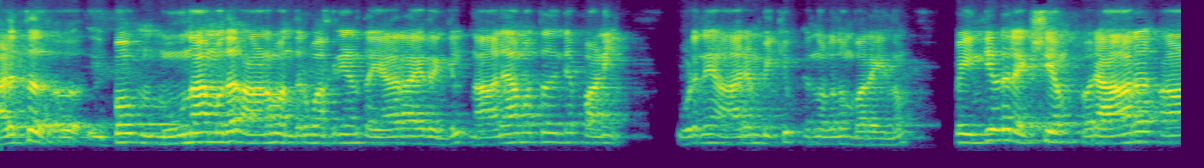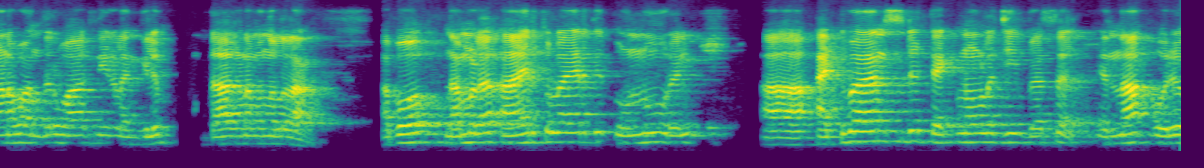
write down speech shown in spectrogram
അടുത്ത് ഇപ്പൊ മൂന്നാമത് ആണവ അന്തർവാഹിനിയാണ് തയ്യാറായതെങ്കിൽ നാലാമത്തതിന്റെ പണി ഉടനെ ആരംഭിക്കും എന്നുള്ളതും പറയുന്നു. ഇപ്പൊ ഇന്ത്യയുടെ ലക്ഷ്യം ഒരു ആറ് ആണവ അന്തർവാഹിനികളെങ്കിലും ഉണ്ടാകണമെന്നുള്ളതാണ്. അപ്പോ നമ്മൾ ആയിരത്തി തൊള്ളായിരത്തി തൊണ്ണൂറിൽ അഡ്വാൻസ്ഡ് ടെക്നോളജി വെസൽ എന്ന ഒരു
